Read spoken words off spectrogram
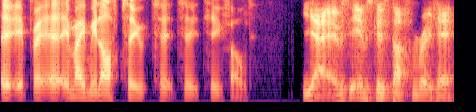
it, it, it made me laugh too, two, two, twofold. Yeah, it was it was good stuff from Rude here.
